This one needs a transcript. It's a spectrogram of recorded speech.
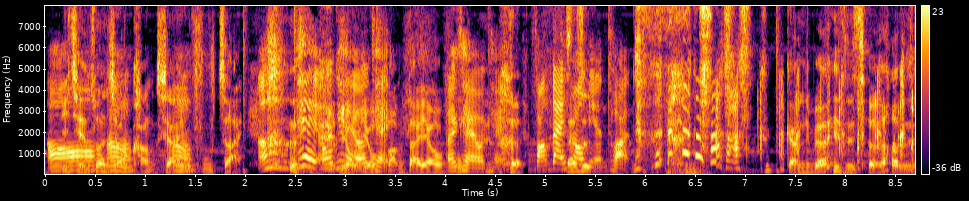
哦以前算小嗯康，现在有负债，啊，OK OK 有有 OK 房贷要付。OK OK，房贷少年团，干，你不要一直扯到这些。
